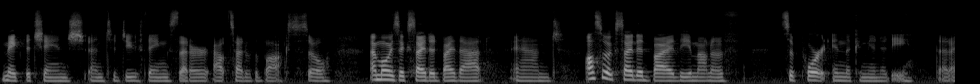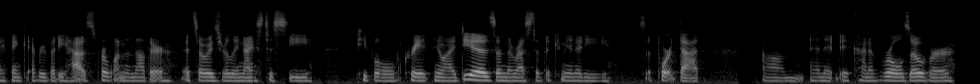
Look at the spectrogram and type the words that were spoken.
make the change and to do things that are outside of the box. So I'm always excited by that and also excited by the amount of support in the community that I think everybody has for one another. It's always really nice to see people create new ideas and the rest of the community support that. Um, and it, it kind of rolls over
